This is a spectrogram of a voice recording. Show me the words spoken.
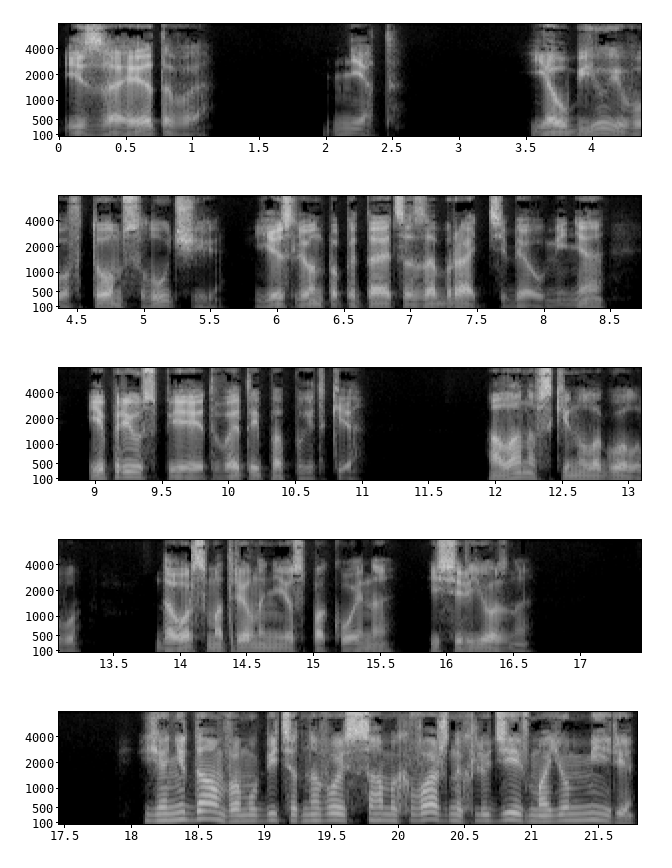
Из-за этого? Нет. Я убью его в том случае, если он попытается забрать тебя у меня и преуспеет в этой попытке. Алана вскинула голову. Даор смотрел на нее спокойно и серьезно. «Я не дам вам убить одного из самых важных людей в моем мире,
